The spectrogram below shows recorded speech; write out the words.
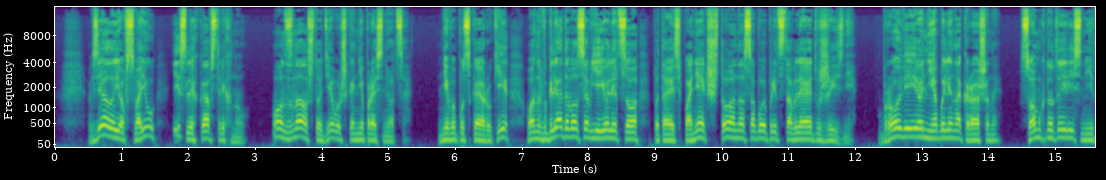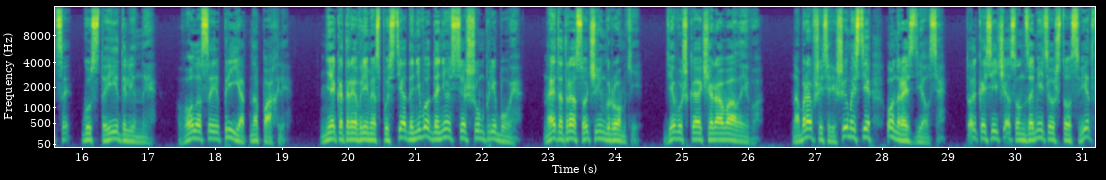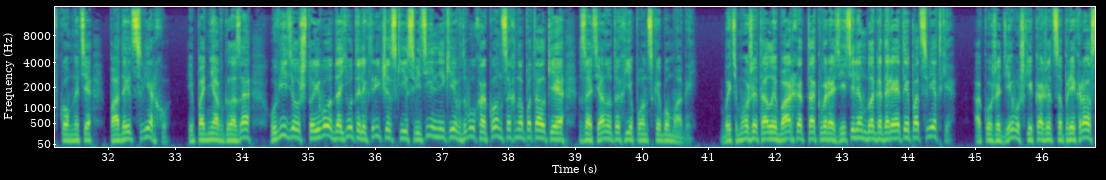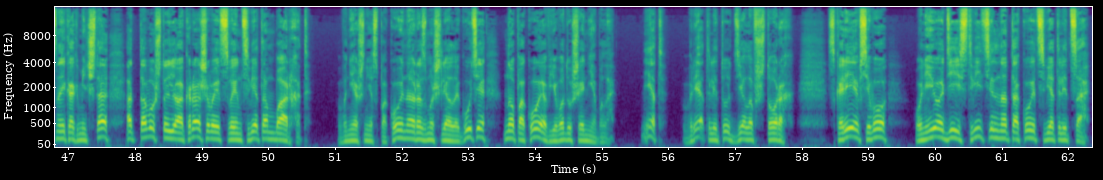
Взял ее в свою и слегка встряхнул. Он знал, что девушка не проснется. Не выпуская руки, он вглядывался в ее лицо, пытаясь понять, что она собой представляет в жизни. Брови ее не были накрашены, сомкнутые ресницы, густые и длинные. Волосы приятно пахли. Некоторое время спустя до него донесся шум прибоя. На этот раз очень громкий. Девушка очаровала его. Набравшись решимости, он разделся. Только сейчас он заметил, что свет в комнате падает сверху, и, подняв глаза, увидел, что его дают электрические светильники в двух оконцах на потолке, затянутых японской бумагой. Быть может, алый бархат так выразителен благодаря этой подсветке, а кожа девушки кажется прекрасной, как мечта, от того, что ее окрашивает своим цветом бархат. Внешне спокойно размышлял Игути, но покоя в его душе не было. Нет, вряд ли тут дело в шторах. Скорее всего, у нее действительно такой цвет лица.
